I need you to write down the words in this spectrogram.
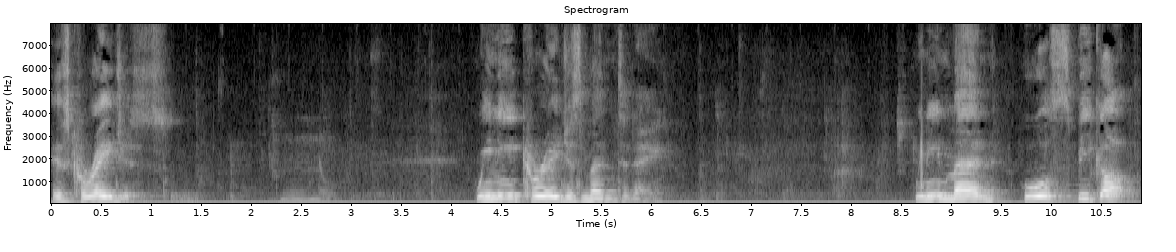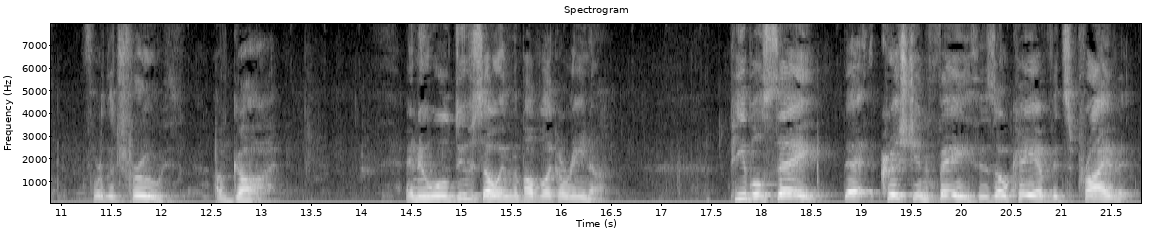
is courageous. We need courageous men today. We need men who will speak up for the truth of God and who will do so in the public arena. People say that Christian faith is okay if it's private.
